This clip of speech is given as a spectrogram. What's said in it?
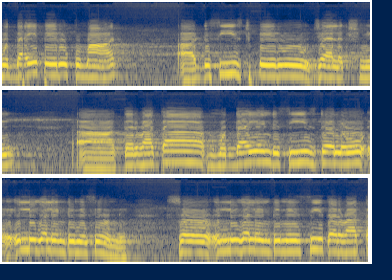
ముద్దాయి పేరు కుమార్ డిసీజ్డ్ పేరు జయలక్ష్మి. తర్వాత ముద్దాయి అండ్ డిసీజ్డ్లో ఇల్లీగల్ ఇంటిమేసీ ఉంది. సో ఇల్లీగల్ ఇంటిమేసీ తర్వాత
